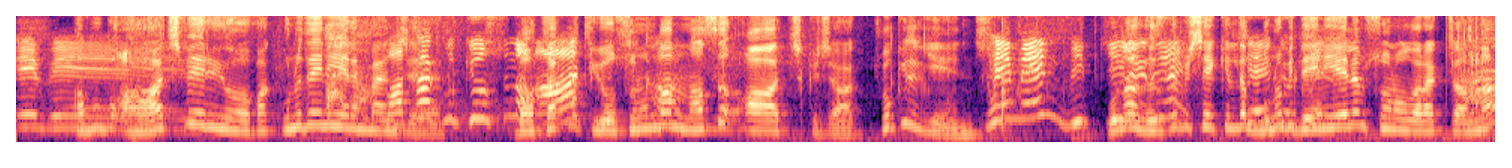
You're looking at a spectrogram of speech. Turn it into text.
Evet. Aa, bu, ağaç veriyor. Bak bunu deneyelim bence. Bataklık yosunu Bataklık ağaç yosunundan nasıl ağaç çıkacak? Çok ilginç. Hemen bitkileri Buna hızlı bir şekilde şey bunu bir dökelim. deneyelim son olarak canlar.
